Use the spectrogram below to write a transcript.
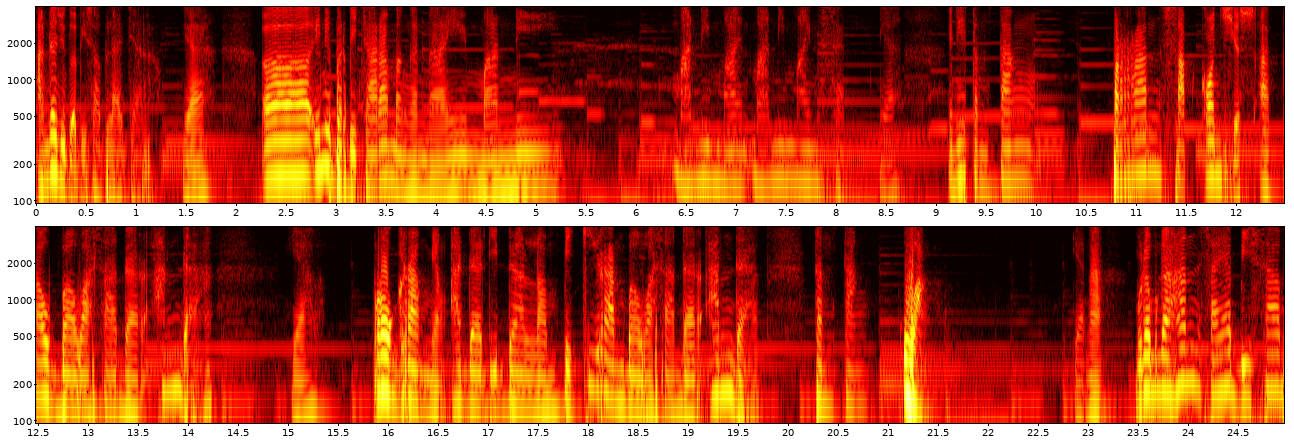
Anda juga bisa belajar ya. Uh, ini berbicara mengenai money money mind money mindset ya. Ini tentang peran subconscious atau bawah sadar Anda ya program yang ada di dalam pikiran bawah sadar Anda tentang uang. Ya, nah, Mudah-mudahan saya bisa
